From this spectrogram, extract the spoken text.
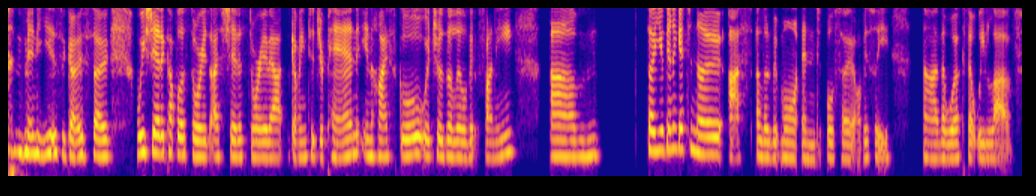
many years ago. So we shared a couple of stories. I shared a story about going to Japan in high school, which was a little bit funny. Um, so you're going to get to know us a little bit more and also, obviously, uh, the work that we love.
